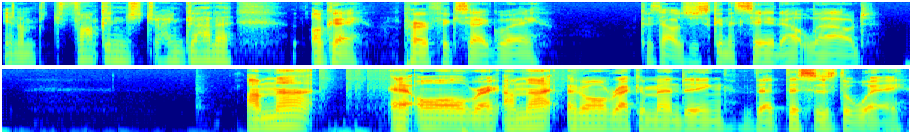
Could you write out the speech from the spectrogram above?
And I'm fucking I gotta okay, perfect segue. Cause I was just gonna say it out loud. I'm not at all rec- I'm not at all recommending that this is the way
